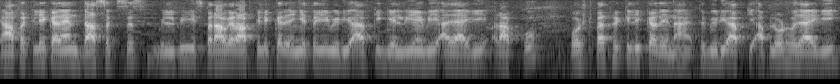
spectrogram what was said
यहाँ पर क्लिक करें द सक्सेस विल भी इस पर अगर आप क्लिक करेंगे तो ये वीडियो आपकी गैलरी में भी आ जाएगी और आपको पोस्ट पर फिर क्लिक कर देना है। तो वीडियो आपकी अपलोड हो जाएगी।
